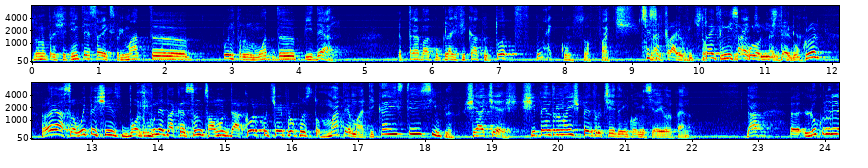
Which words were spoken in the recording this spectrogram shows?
Domnul președinte s-a exprimat uh, într-un mod uh, ideal. Treaba cu clarificatul tot, nu ai cum să o faci. Ce să Clarificăm clarifici? tot. Tu ai trimis N-ai acolo ce niște clarifica. lucruri, ăia să uită și vor spune dacă sunt sau nu de acord cu ce ai propus tu. Matematica este simplă și aceeași și pentru noi și pentru cei din Comisia Europeană. Da? Uh, Lucrurile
